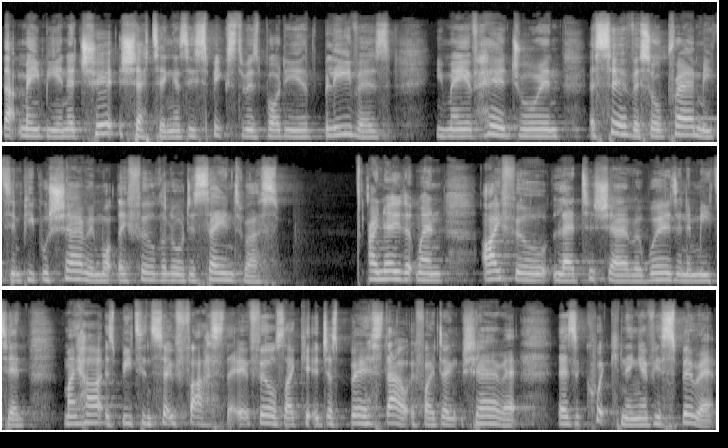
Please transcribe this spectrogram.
That may be in a church setting as He speaks to His body of believers. You may have heard during a service or prayer meeting people sharing what they feel the Lord is saying to us. I know that when I feel led to share a word in a meeting, my heart is beating so fast that it feels like it would just burst out if I don't share it. There's a quickening of your spirit.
